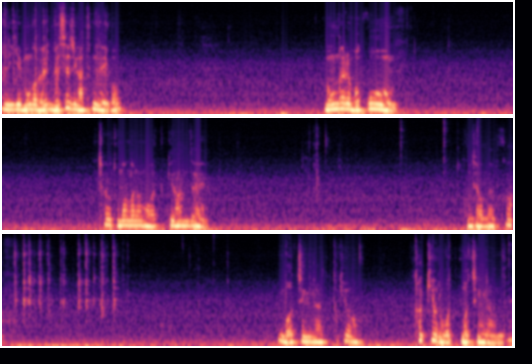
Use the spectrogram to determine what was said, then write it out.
아니 이게 뭔가 메, 메시지 같은데 이거? 뭔가를 먹고 차로 도망가는 것 같긴 한데 검색 한번 해볼까? 멋쟁이라 터키어 터키어로 멋, 멋쟁이라는데?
